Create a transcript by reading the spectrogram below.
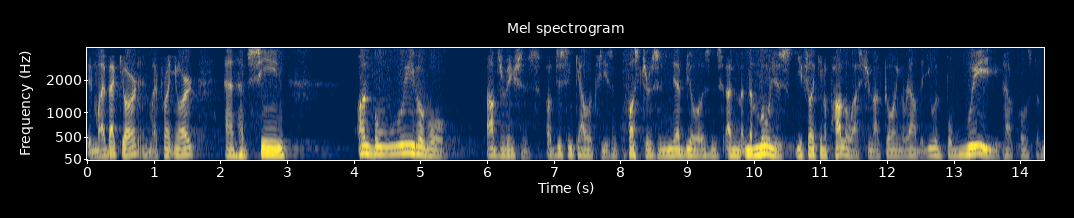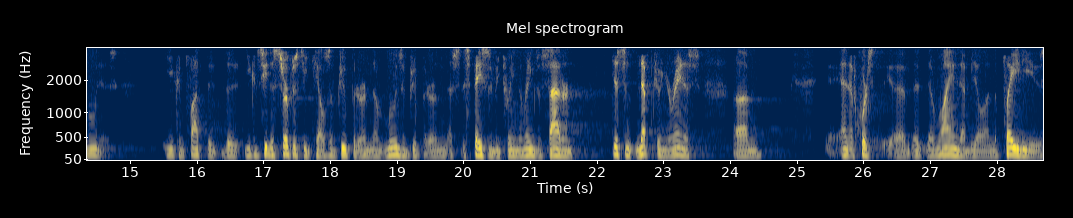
in my backyard, in my front yard, and have seen unbelievable observations of distant galaxies and clusters and nebulas. And, and the moon is, you feel like an Apollo astronaut going around that you wouldn't believe how close the moon is. You can plot the, the you can see the surface details of Jupiter and the moons of Jupiter and the, spaces between the rings of Saturn, distant Neptune, Uranus, um, and of course uh, the, the Orion Nebula and the Pleiades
